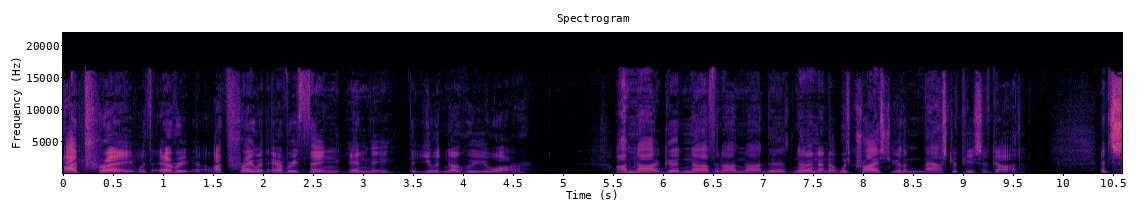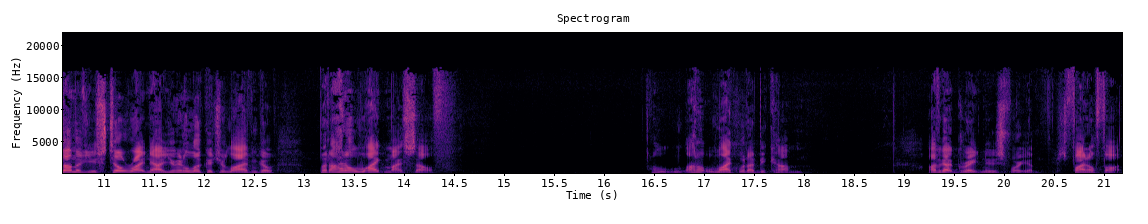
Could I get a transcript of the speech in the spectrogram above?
I pray with every I pray with everything in me that you would know who you are. I'm not good enough and I'm not this. No, no, no, no. With Christ, you're the masterpiece of God. And some of you still right now, you're going to look at your life and go, but I don't like myself. I don't, like what I've become. I've got great news for you. Final thought.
